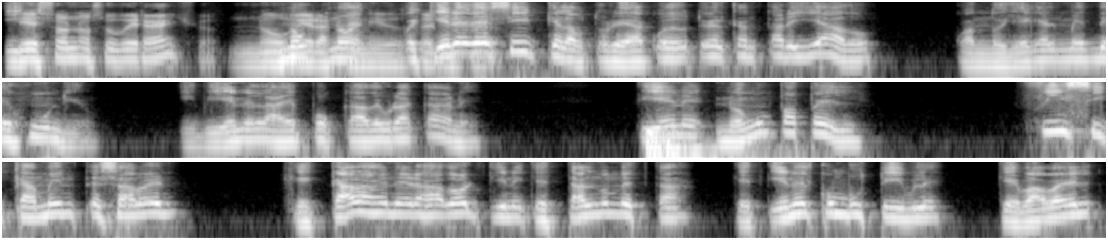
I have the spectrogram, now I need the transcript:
Si eso no se hubiera hecho, no, No, hubieras no, tenido. pues quiere decir que la autoridad de acueducto y alcantarillado, cuando llega el mes de junio y viene la época de huracanes, tiene, no en un papel, físicamente saber que cada generador tiene que estar donde está, que tiene el combustible, que va a haber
